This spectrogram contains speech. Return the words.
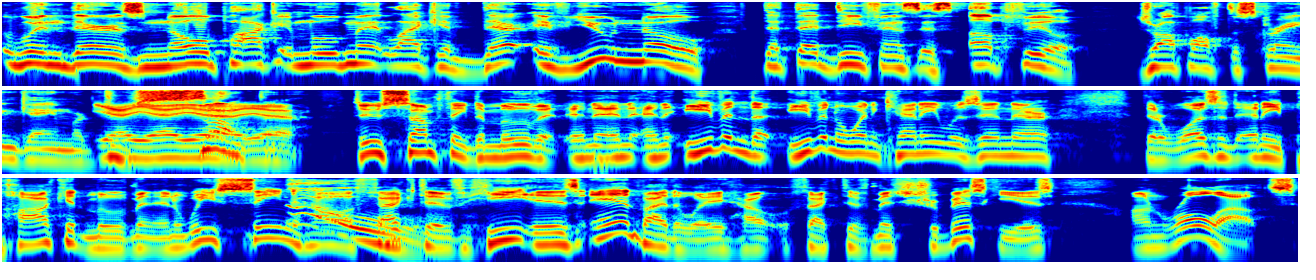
when there's no pocket movement, like if there, if you know that that defense is upfield, drop off the screen game or yeah, yeah, yeah, something. yeah. Do something to move it. And and and even the even when Kenny was in there, there wasn't any pocket movement. And we've seen no. how effective he is, and by the way, how effective Mitch Trubisky is on rollouts.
